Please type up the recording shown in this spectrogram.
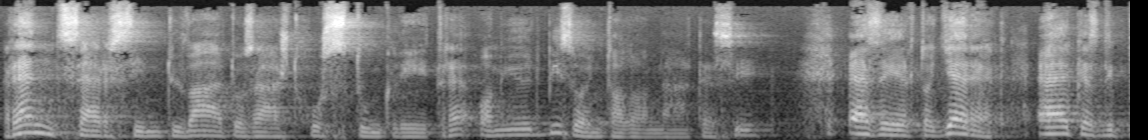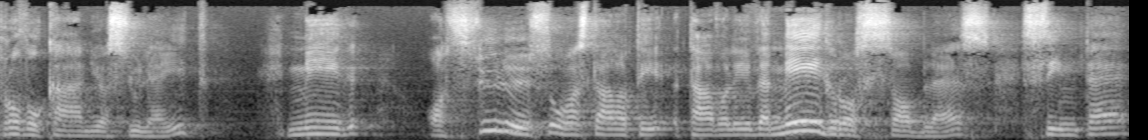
rendszer szintű változást hoztunk létre, ami őt bizonytalanná teszi. Ezért a gyerek elkezdi provokálni a szüleit, még a szülő szóhasználatával éve még rosszabb lesz, szinte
